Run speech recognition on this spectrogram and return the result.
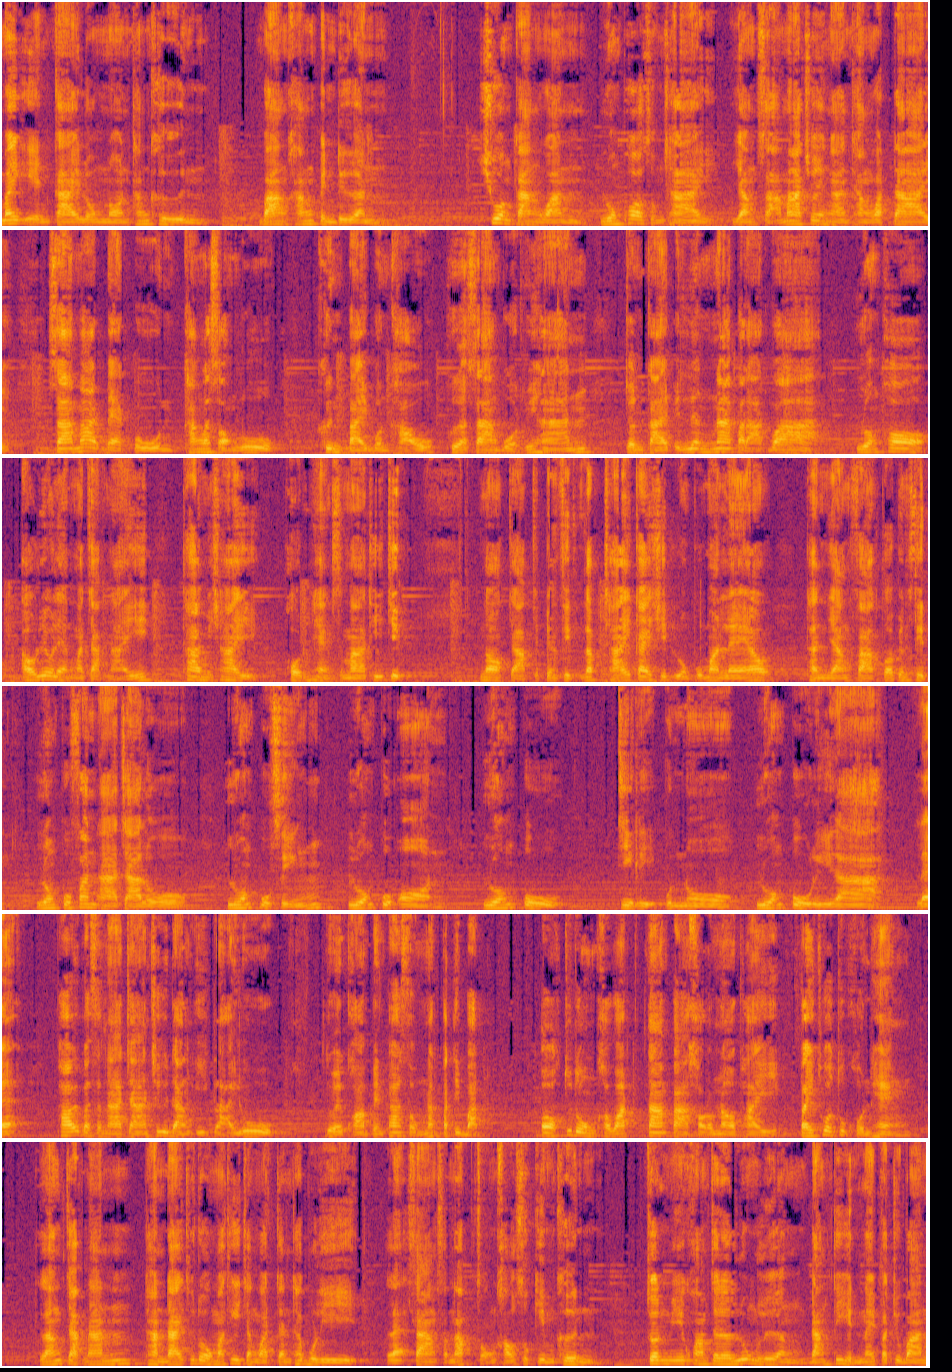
ไม่เอนกายลงนอนทั้งคืน บางครั้งเป็นเดือน ช่วงกลางวันหลวงพ่อสมชาย ยังสามารถช่วยงานทางวัดได้ สามารถแบกปูนครั้งละสองลูก ขึ้นไปบนเขาเพื่อสร้างโบสถ์วิหาร จนกลายเป็นเรื่องน่าประหลาดว่าหลวงพ่อเอาเรี่ยวแรงมาจากไหน ถ้าไม่ใช่ผลแห่งสมาธิจิต นอกจากจะเป็นสิทธิ์รับใช้ใกล้ชิดหลวงปู่มั่นแล้ว ท่านยังฝากตัวเป็นสิทธิ์หลวงปู่ฟั่นอาจาโล หลวงปู่สิงห์ หลวงปู่อ่อน หลวงปู่ จิริปุณโน หลวงปู่ลีลา และพระวิปัสสนาจารย์ชื่อดังอีกหลายรูป โดยความเป็นพระสงฆ์นักปฏิบัติ ออกทุดงควัตตามป่าเขาลำเนาภัยไปทั่วทุกขนแห่ง หลังจากนั้นท่านได้ทุดงมาที่จังหวัดจันทบุรี และสร้างสำนักสงฆ์เขาสุกิมขึ้น จนมีความเจริญรุ่งเรืองดังที่เห็นในปัจจุบัน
